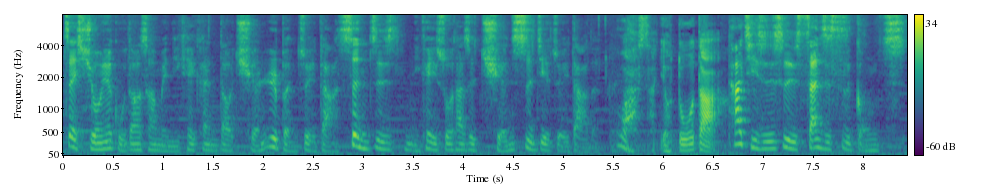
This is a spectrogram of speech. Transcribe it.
在熊野古道上面，你可以看到全日本最大，甚至你可以说它是全世界最大的。哇塞，有多大？它其实是三十四公尺，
